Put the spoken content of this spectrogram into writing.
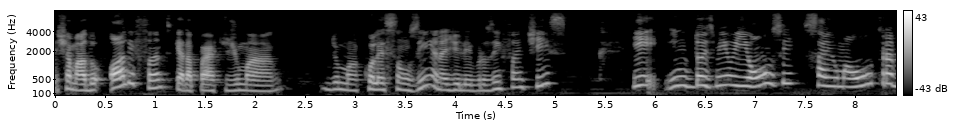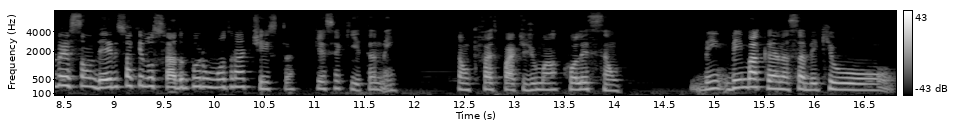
chamado Oliphant, que era parte de uma, de uma coleçãozinha né, de livros infantis. E em 2011 saiu uma outra versão dele, só que ilustrado por um outro artista, que é esse aqui também. Então, que faz parte de uma coleção. Bem, bem bacana saber que o,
